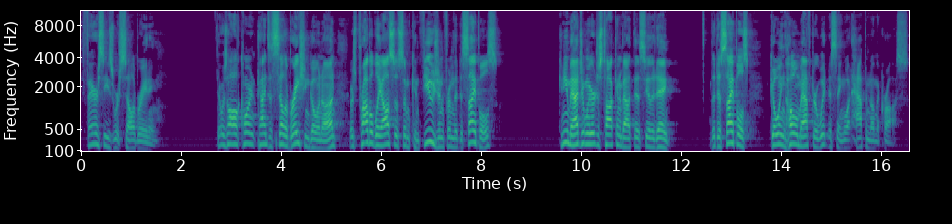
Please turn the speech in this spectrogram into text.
The Pharisees were celebrating there was all kinds of celebration going on. There was probably also some confusion from the disciples. Can you imagine? We were just talking about this the other day. The disciples going home after witnessing what happened on the cross.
